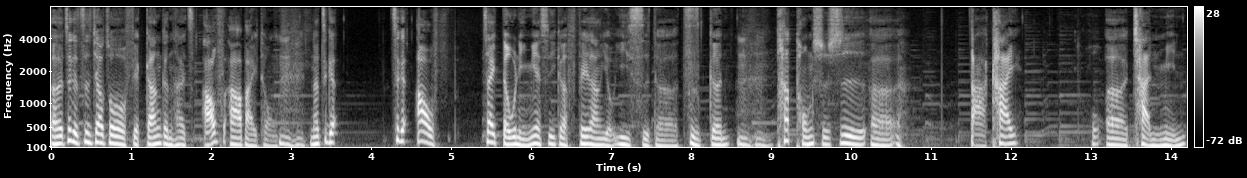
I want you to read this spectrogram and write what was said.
呃这个字叫做 Vergangenheitsaufarbeitung。嗯。那这个这个 auf 在德文里面是一个非常有意思的字根。嗯哼。它同时是呃打开或呃阐明。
